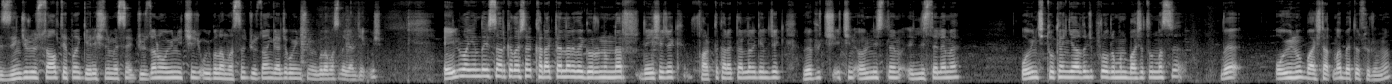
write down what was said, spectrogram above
zincir üstü altyapı geliştirmesi, cüzdan oyun içi uygulaması, cüzdan gelecek oyun için uygulaması da gelecekmiş. Eylül ayında ise arkadaşlar karakterler ve görünümler değişecek. Farklı karakterler gelecek. Web3 için ön liste, listeleme, oyun içi token yardımcı programının başlatılması ve oyunu başlatma beta sürümü.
